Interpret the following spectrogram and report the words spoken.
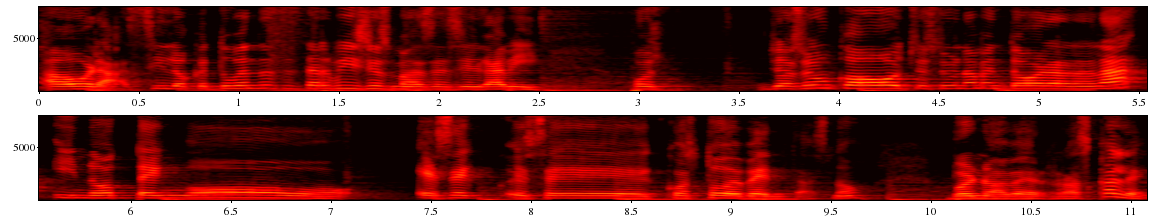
ahora, si lo que tú vendes es servicios, me vas a decir, Gaby, pues yo soy un coach, yo soy una mentora, nana, y no tengo ese, ese costo de ventas, ¿no? Bueno, a ver, ráscale.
